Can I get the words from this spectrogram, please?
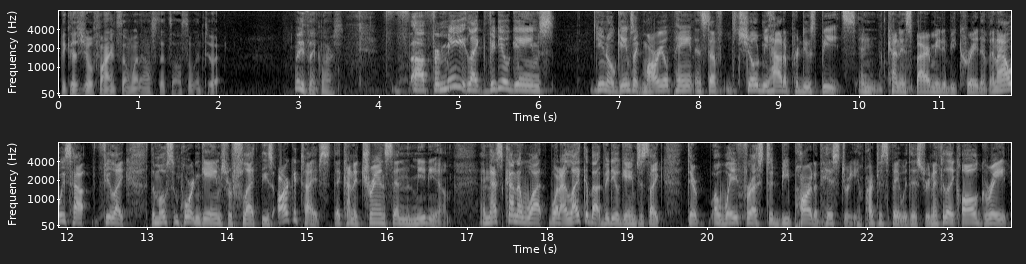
because you'll find someone else that's also into it. What do you think, Lars? Uh, for me, like video games you know, games like Mario Paint and stuff showed me how to produce beats and kind of inspired me to be creative. And I always ha- feel like the most important games reflect these archetypes that kind of transcend the medium. And that's kind of what, what I like about video games is like they're a way for us to be part of history and participate with history. And I feel like all great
